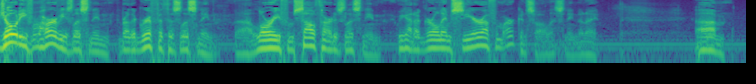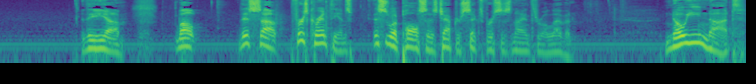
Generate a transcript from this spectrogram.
Jody from Harvey's listening. Brother Griffith is listening. Uh, Lori from South Heart is listening. We got a girl named Sierra from Arkansas listening tonight. Um, the uh, well, this uh, First Corinthians. This is what Paul says, chapter six, verses nine through eleven. Know ye not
